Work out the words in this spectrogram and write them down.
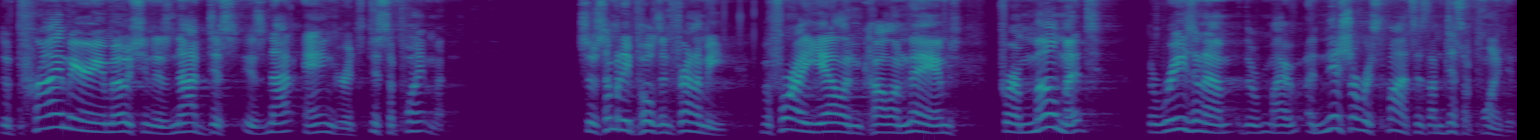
The primary emotion is not, dis, is not anger, it's disappointment. So somebody pulls in front of me, before I yell and call them names, for a moment, the reason I'm, the, my initial response is I'm disappointed.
